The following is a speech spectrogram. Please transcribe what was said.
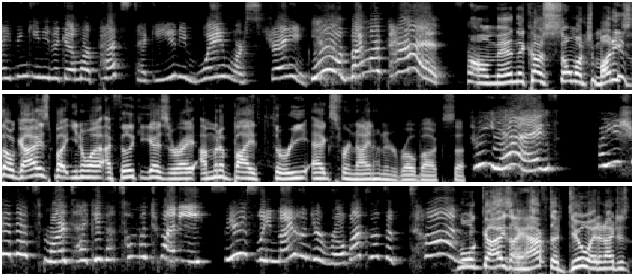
I think you need to get more pets, Techy. You need way more strength. Yeah, buy more pets. Oh man, they cost so much monies though, guys. But you know what? I feel like you guys are right. I'm gonna buy three eggs for 900 Robux. Uh, Three eggs? Are you sure that's smart, Techy? That's so much money. Seriously, 900 Robux? That's a ton! Well, guys, I have to do it, and I just,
